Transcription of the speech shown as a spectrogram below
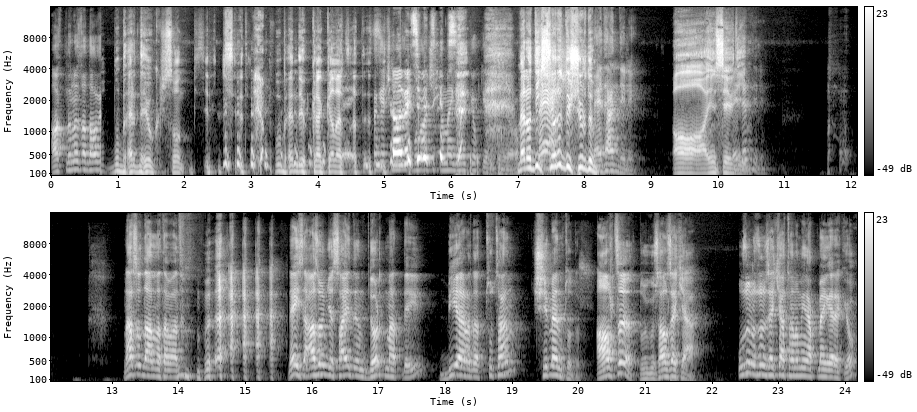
Aklınızda dalga Bu bende yok son bir sene, bir senedir. Bu bende yok kankalar zaten. geçmeden bunu açıklamaya gerek yok diye düşünüyorum. Ben o diksiyonu Beş, düşürdüm. Beden dili. Aa en sevdiğim. Beden dili. Nasıl da anlatamadım. Neyse az önce saydığım 4 maddeyi bir arada tutan çimentodur. 6. Duygusal zeka. Uzun uzun zeka tanımı yapmaya gerek yok.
